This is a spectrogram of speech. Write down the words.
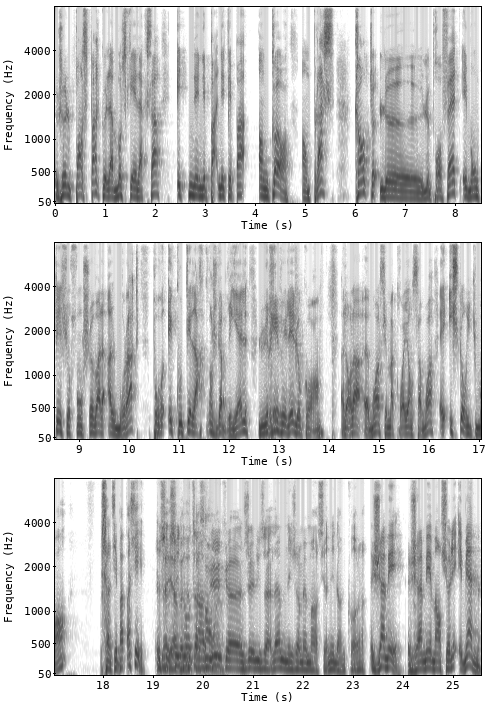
je ne pense pas que la mosquée El-Aqsa est- n'était pas encore en place quand le, le prophète est monté sur son cheval al-Burak pour écouter l'archange Gabriel lui révéler le Coran. Alors là, euh, moi, c'est ma croyance à moi, et historiquement, ça ne s'est pas passé. Et c'est d'autant plus euh, que Jérusalem n'est jamais mentionné dans le Coran. Jamais, jamais mentionné. Et même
